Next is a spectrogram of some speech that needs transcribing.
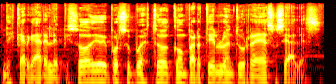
descargar el episodio y por supuesto compartirlo en tus redes sociales.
